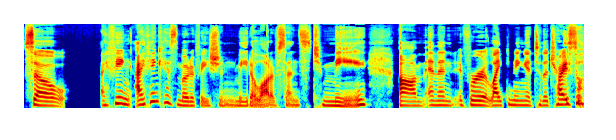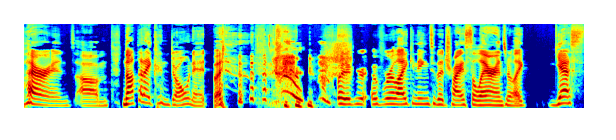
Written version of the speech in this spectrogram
So I think I think his motivation made a lot of sense to me. Um, and then if we're likening it to the Trisolarans, um, not that I condone it, but but if if we're likening to the Trisolarans, we're like, yes,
